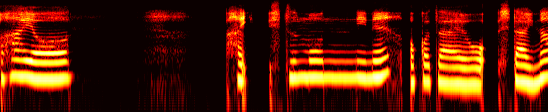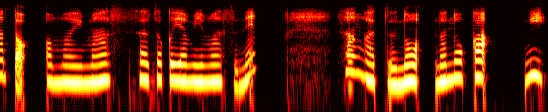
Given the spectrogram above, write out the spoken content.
おはよう。はい、質問にね、お答えをしたいなと思います。早速読みますね。3月の7日に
